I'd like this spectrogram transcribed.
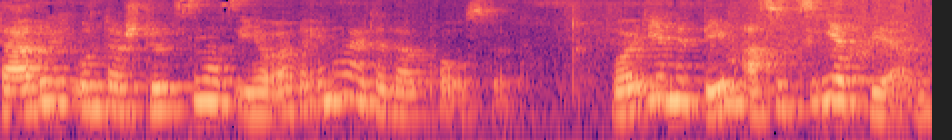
dadurch unterstützen, dass ihr eure Inhalte da postet? Wollt ihr mit dem assoziiert werden?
